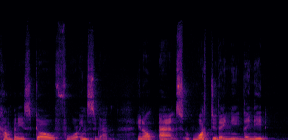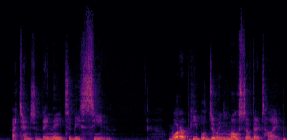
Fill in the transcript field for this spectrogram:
companies go for Instagram? You know, ads. What do they need? They need attention, they need to be seen. What are people doing most of their time?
